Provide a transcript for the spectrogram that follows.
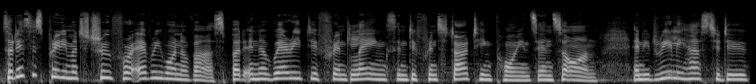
So this is pretty much true for every one of us, but in a very different lengths and different starting points and so on. And it really has to do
